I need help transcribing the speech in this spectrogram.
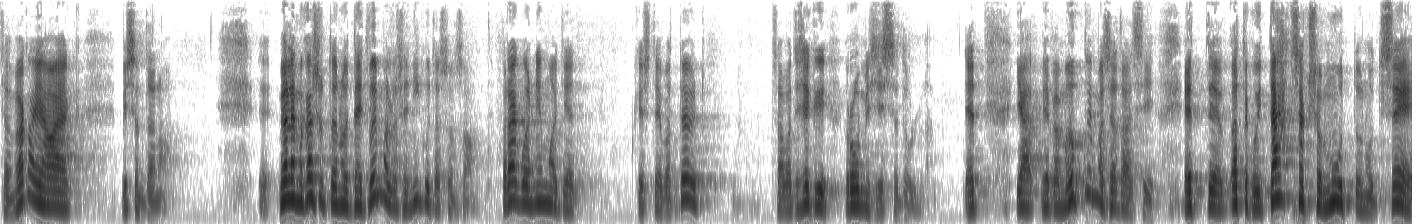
see on väga hea aeg, mis on täna. Me oleme kasutanud neid võimalusi nii, kuidas on saanud. praegu on niimoodi, et kes teevad tööd, saavad isegi ruumi sisse tulla et ja me peame õppima sedasi, et vaata, kui tähtsaks on muutunud see,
